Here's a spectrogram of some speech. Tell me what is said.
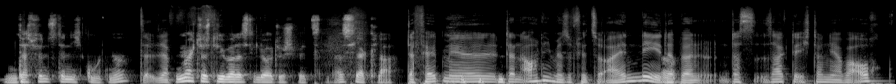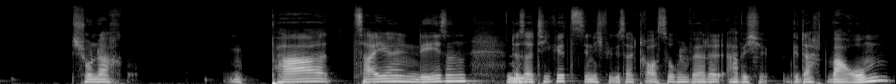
Das findest du nicht gut, ne? da, da, Du möchtest lieber, dass die Leute schwitzen. Das ist ja klar. da fällt mir dann auch nicht mehr so viel zu ein. Nee, Ja. da, das sagte ich dann ja aber auch schon nach ein paar Zeilen lesen des Mhm. Artikels, den ich wie gesagt raussuchen werde, habe ich gedacht, warum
